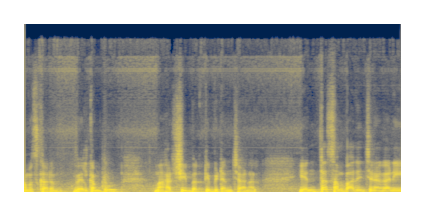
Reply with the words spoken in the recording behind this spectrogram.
నమస్కారం. వెల్కమ్ టు మహర్షి భక్తి బిటం ఛానల్. ఎంత సంపాదించినా కానీ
